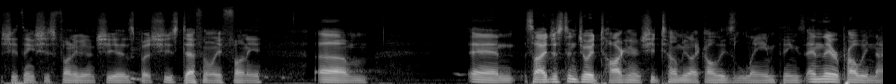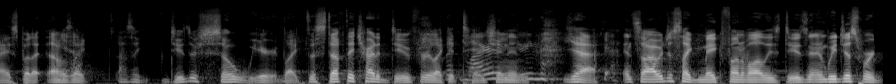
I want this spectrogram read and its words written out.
She thinks she's funnier than she is, but she's definitely funny. Um, and so I just enjoyed talking to her. and She'd tell me like all these lame things, and they were probably nice, but I, I was Yeah. like, I was like, dudes are so weird. Like the stuff they try to do for like, Like, attention and yeah. Yeah. And so I would just like make fun of all these dudes, and we just were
